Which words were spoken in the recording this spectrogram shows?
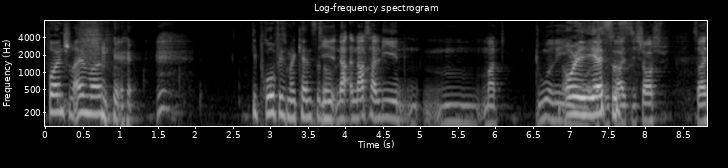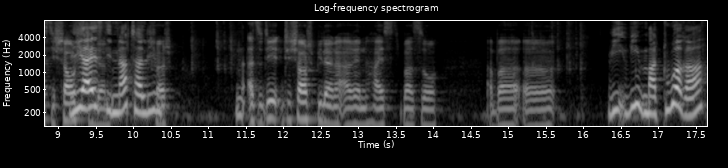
vorhin schon einmal. Die Profis, man kennt sie Die doch. Na Nathalie Maduri. Oh, Jesus. So heißt die, Schaus so heißt die Wie Schauspielerin. heißt die Nathalie? Schaus also die, die Schauspielerin heißt mal so. Aber, äh. Wie, wie Madura?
